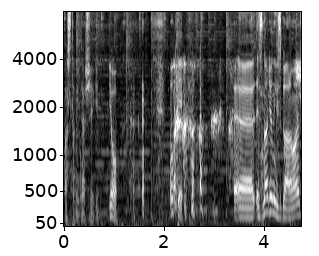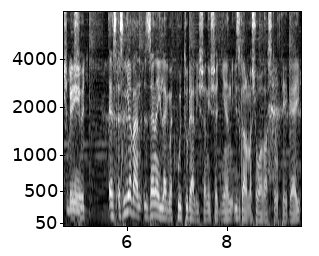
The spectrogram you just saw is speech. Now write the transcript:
Azt a mindenségit. Jó. Oké. okay. Ez nagyon izgalmas, Svéd. és hogy ez, ez nyilván zeneileg, meg kulturálisan is egy ilyen izgalmas olvasztó tégely,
